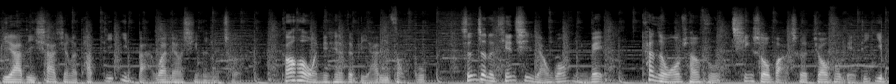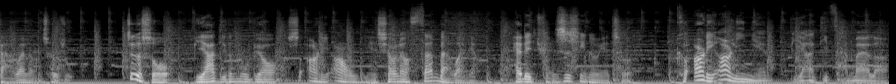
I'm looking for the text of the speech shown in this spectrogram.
比亚迪下线了它第一百万辆新能源车。刚好我那天在比亚迪总部，深圳的天气阳光明媚，看着王传福亲手把车交付给第一百万辆车主。这个时候，比亚迪的目标是二零二五年销量三百万辆，还得全是新能源车。可二零二零年，比亚迪才卖了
